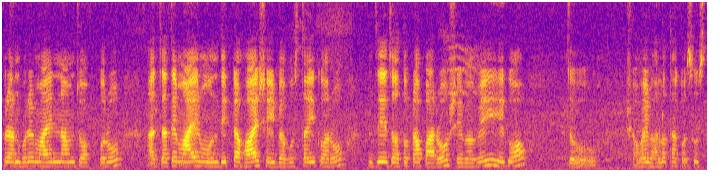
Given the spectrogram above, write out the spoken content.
প্রাণ ভরে মায়ের নাম জপ করো। আর যাতে মায়ের মন্দিরটা হয়, সেই ব্যবস্থাই করো। যে যতটা পারো সেভাবেই এগোও। তো সবাই ভালো থাকো সুস্থ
